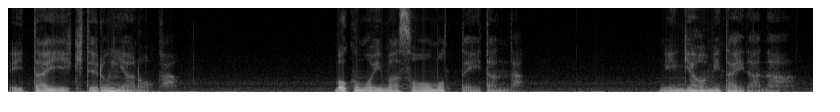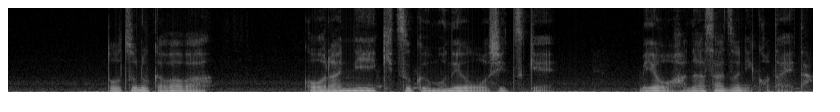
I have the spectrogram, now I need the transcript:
一体生きてるんやろうか。僕も今そう思っていたんだ。人形みたいだな。と鶴川は高欄にきつく胸を押し付け、目を離さずに答えた。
